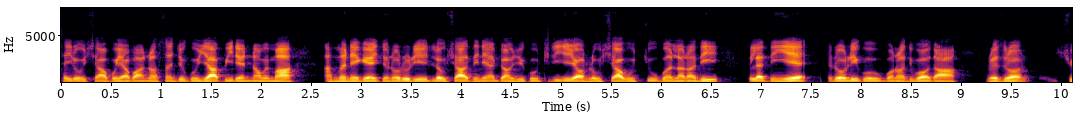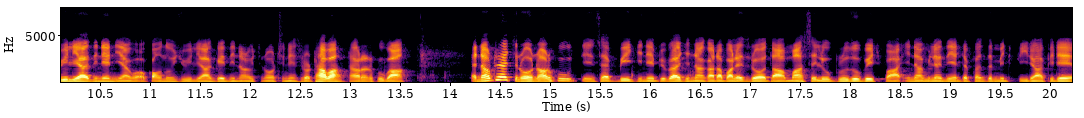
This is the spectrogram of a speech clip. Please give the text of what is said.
စိတ်လို့ရှားပေါ်ရပါနော်စံချုပ်ကိုရပြီးတဲ့နောက်ပိုင်းမှာအမှန်တကယ်ကျွန်တော်တို့ဒီလှုပ်ရှားတဲ့အပြောင်းရွှေ့ကိုတိတိကျကျလှုပ်ရှားဖို့ကြိုးပမ်းလာတာဒီကလပ်တင်းရဲ့တော်တော်လေးကိုပေါ့နော်ဒီပေါ်ဒါဘယ်လိုဆိုတော့ရွှေလျားတင်းတဲ့နေရာကိုအကောင်းဆုံးရွှေလျားခဲ့တင်တာလို့ကျွန်တော်ထင်တယ်ဆိုတော့ထားပါဒါကတော့တစ်ခုပါ အဲနောက်ထပ်ကျွန်တော်နောက်တစ်ခုတင်ဆက်ပေးခြင်းနဲ့ပြပြချင်တာကဒါပါလဲဆိုတော့ဒါမာဆယ်လိုဘရိုဇိုဗစ်ပါအင်နာမီလန်ရဲ့ defensive midfielder ဖြစ်တဲ့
